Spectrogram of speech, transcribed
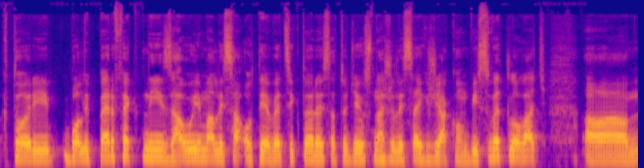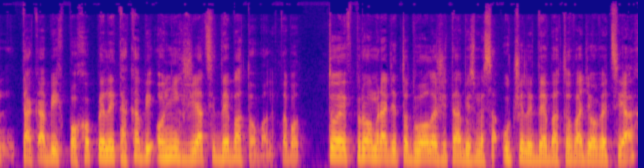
ktorí boli perfektní, zaujímali sa o tie veci, ktoré sa tu dejú, snažili sa ich žiakom vysvetľovať, uh, tak aby ich pochopili, tak aby o nich žiaci debatovali. Lebo to je v prvom rade to dôležité, aby sme sa učili debatovať o veciach.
